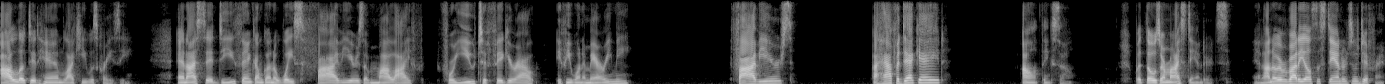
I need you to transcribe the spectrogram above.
I looked at him like he was crazy. And I said, Do you think I'm going to waste five years of my life for you to figure out if you want to marry me? Five years? A half a decade? I don't think so. But those are my standards. And I know everybody else's standards are different.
